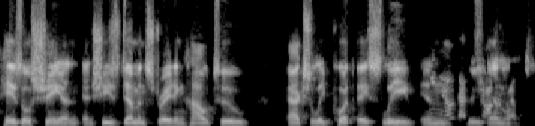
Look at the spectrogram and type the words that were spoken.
Hazel Sheehan, and she's demonstrating how to actually put a sleeve in the end lines.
